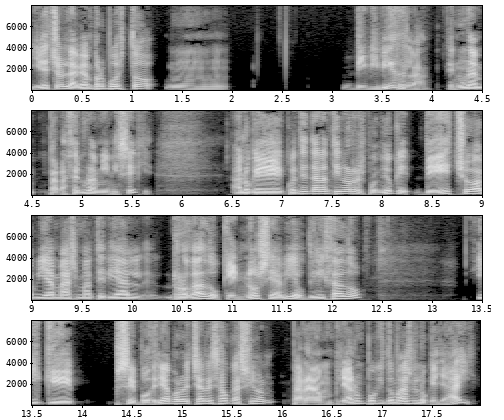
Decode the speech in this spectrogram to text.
y de hecho le habían propuesto mm, dividirla en una, para hacer una miniserie. A lo que Quentin Tarantino respondió que de hecho había más material rodado que no se había utilizado y que se podría aprovechar esa ocasión para ampliar un poquito más lo que ya hay.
